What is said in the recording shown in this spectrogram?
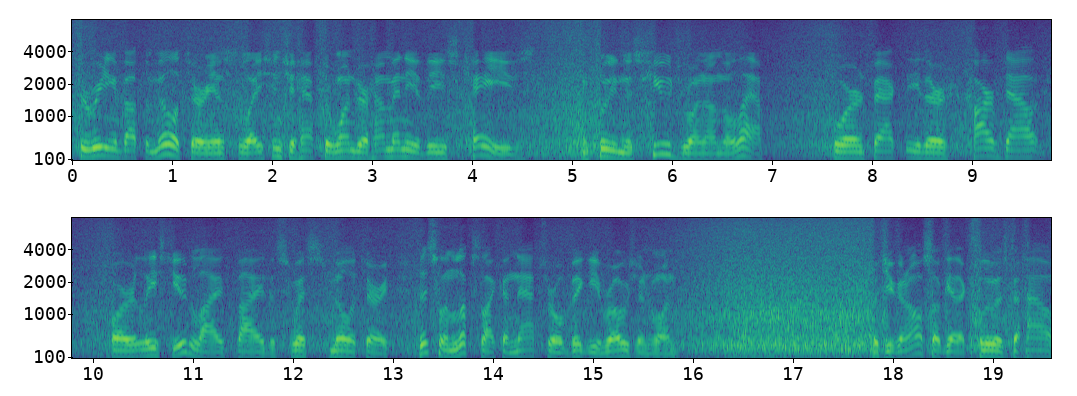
After reading about the military installations, you have to wonder how many of these caves, including this huge one on the left, were in fact either carved out or at least utilized by the Swiss military. This one looks like a natural big erosion one. But you can also get a clue as to how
